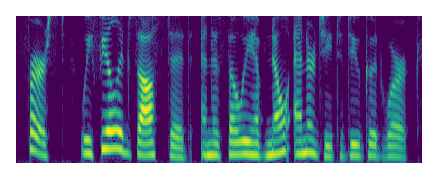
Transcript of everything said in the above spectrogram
First, we feel exhausted and as though we have no energy to do good work.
